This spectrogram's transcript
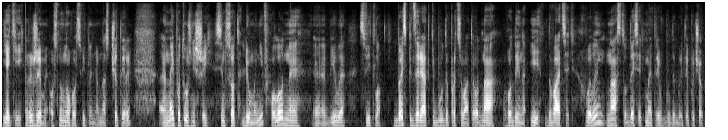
який. Режими основного освітлення в нас 4. Е, Найпотужніший 700 люменів, холодне е, біле світло. Без підзарядки буде працювати 1 година і 20 хвилин. На 110 метрів буде бити пучок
